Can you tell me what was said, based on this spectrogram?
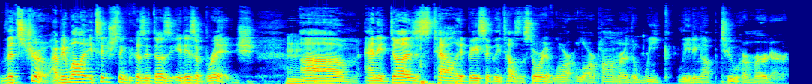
That's true. I mean, well, it's interesting because it does. It is a bridge, Mhm. um, and it does tell. It basically tells the story of Laura, Laura Palmer the week leading up to her murder,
